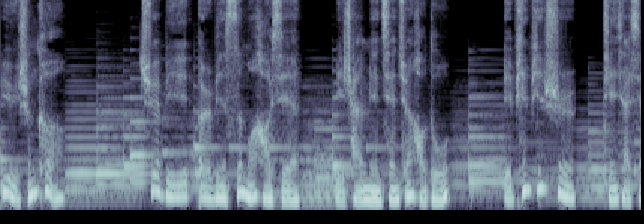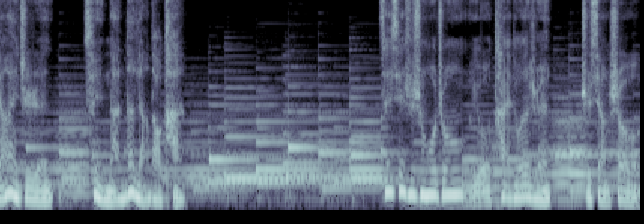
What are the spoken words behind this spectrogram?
寓意深刻，却比耳鬓厮磨好写，比缠绵缱绻好读，也偏偏是。天下相爱之人最难的两道坎，在现实生活中，有太多的人只享受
